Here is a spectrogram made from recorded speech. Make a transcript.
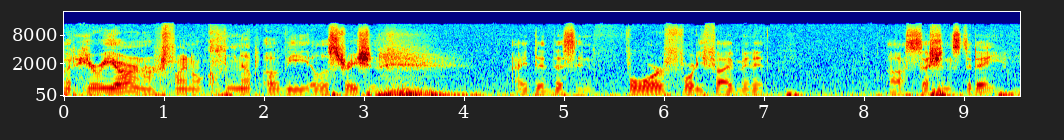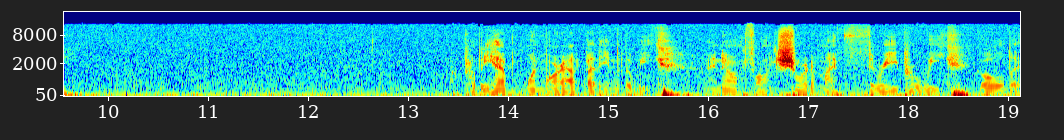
But here we are in our final cleanup of the illustration. I did this in four 45 minute uh, sessions today. I'll probably have one more out by the end of the week. I know I'm falling short of my three per week goal, but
